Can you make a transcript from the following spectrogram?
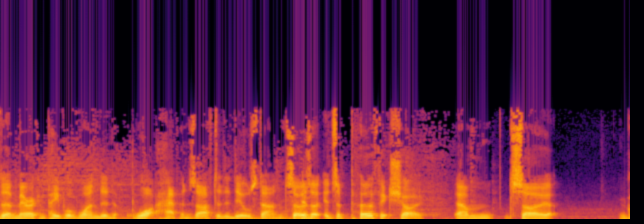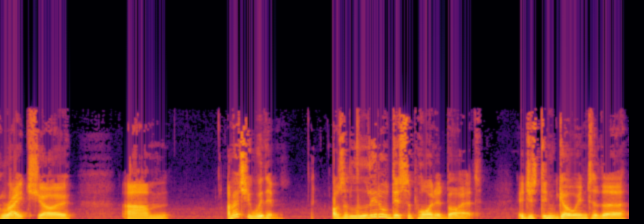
the American people have wondered what happens after the deal's done. So it's a it's a perfect show. Um, so great show. Um, I'm actually with him. I was a little disappointed by it. It just didn't go into the.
